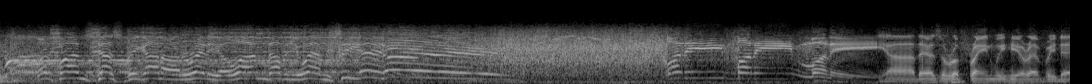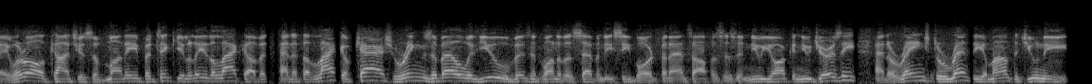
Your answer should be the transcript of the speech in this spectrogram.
The fun's just begun on Radio 1 WMCA. Money, money, money. Uh, there's a refrain we hear every day. We're all conscious of money, particularly the lack of it. And if the lack of cash rings a bell with you, visit one of the 70 Seaboard Finance offices in New York and New Jersey and arrange to rent the amount that you need.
